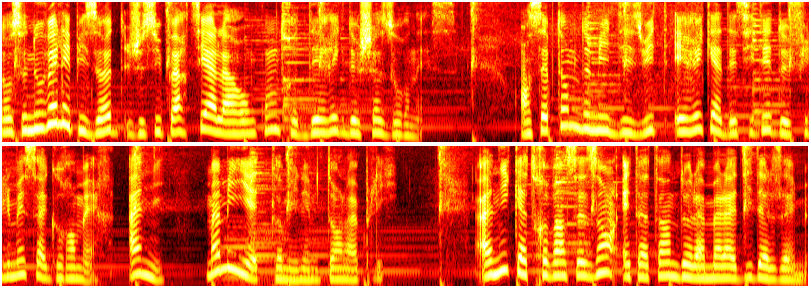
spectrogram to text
Dans ce nouvel épisode, je suis partie à la rencontre d'Éric de Chazournès. En septembre 2018, Eric a décidé de filmer sa grand-mère, Annie, mamillette comme il aime tant l'appeler. Annie, 96 ans, est atteinte de la maladie d'Alzheimer.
